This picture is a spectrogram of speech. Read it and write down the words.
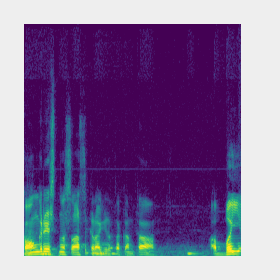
ಕಾಂಗ್ರೆಸ್ನ ಶಾಸಕರಾಗಿರ್ತಕ್ಕಂಥ ಅಬ್ಬಯ್ಯ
